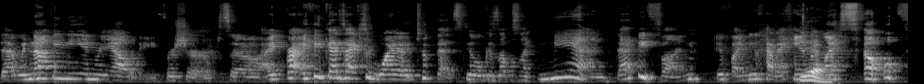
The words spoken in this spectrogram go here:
that would not be me in reality for sure. So I, I think that's actually why I took that skill because I was like, man, that'd be fun if I knew how to handle yeah. myself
